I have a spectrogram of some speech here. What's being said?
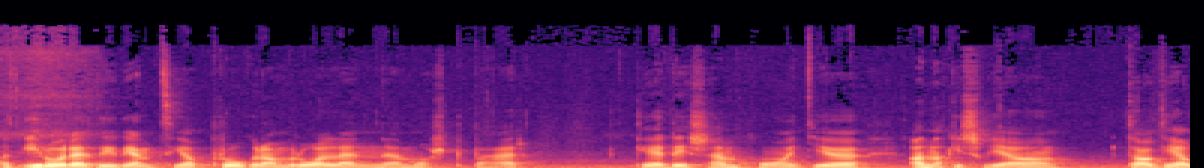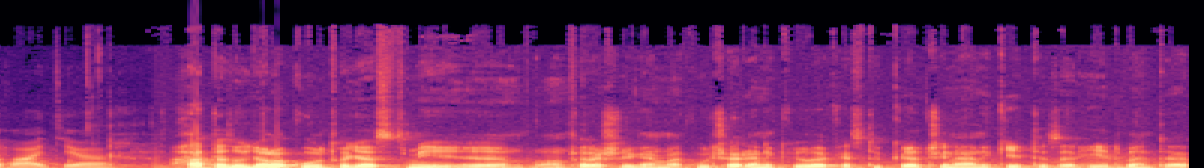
az írórezidencia programról lenne most pár kérdésem, hogy annak is ugye a tagja, vagy... Hát ez úgy alakult, hogy ezt mi a feleségemmel Kulcsár Renikővel kezdtük el csinálni 2007-ben, tehát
